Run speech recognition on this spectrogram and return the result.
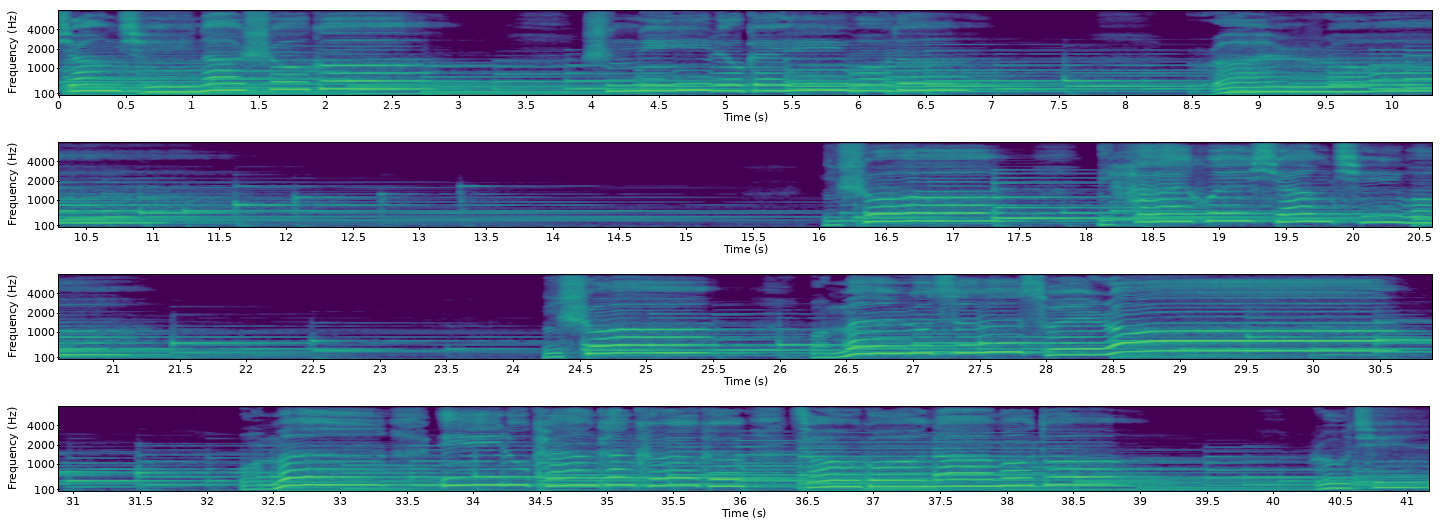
想起那首歌。是你留给我的软弱。你说你还会想起我？你说我们如此脆弱，我们一路。坎坎坷坷走过那么多，如今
